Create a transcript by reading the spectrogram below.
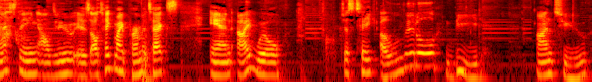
next thing I'll do is I'll take my Permatex and I will just take a little bead onto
